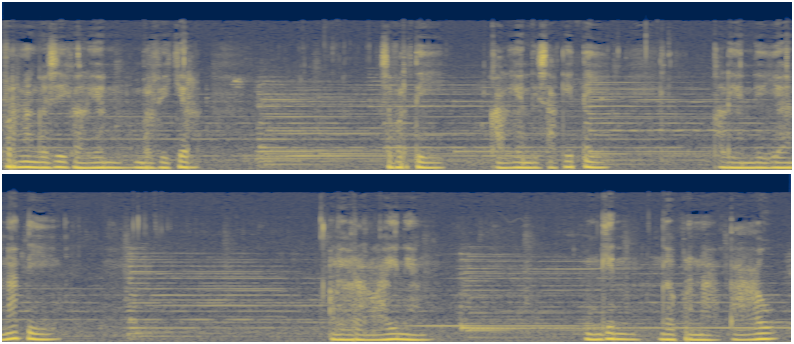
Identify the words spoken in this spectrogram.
pernah gak sih kalian berpikir seperti kalian disakiti, kalian dihianati oleh orang lain yang mungkin gak pernah tahu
